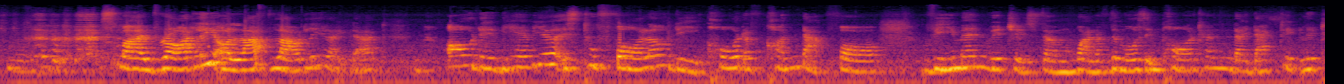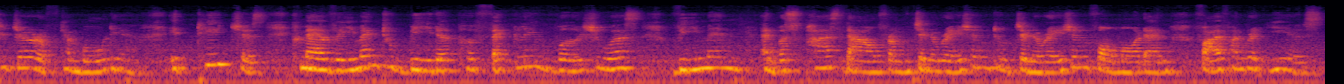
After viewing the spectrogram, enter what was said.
smile broadly or laugh loudly like that. All the behavior is to follow the code of conduct for women, which is um, one of the most important didactic literature of Cambodia. It teaches Khmer women to be the perfectly virtuous women and was passed down from generation to generation for more than 500 years.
